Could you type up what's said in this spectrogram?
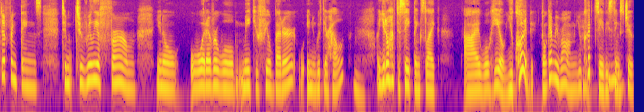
different things to to really affirm, you know, whatever will make you feel better in with your health. Mm. You don't have to say things like I will heal. You could. Don't get me wrong. You could say these mm. things too.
